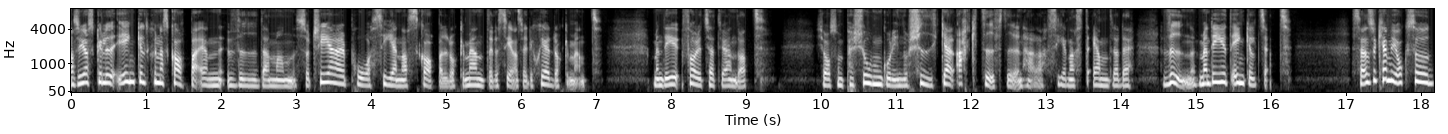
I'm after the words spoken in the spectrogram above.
Alltså jag skulle enkelt kunna skapa en vy där man sorterar på senast skapade dokument eller senast redigerade dokument. Men det förutsätter ju ändå att jag som person går in och kikar aktivt i den här senast ändrade vyn. Men det är ju ett enkelt sätt. Sen så kan vi också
